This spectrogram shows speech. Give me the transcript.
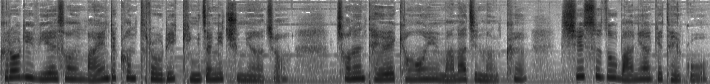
그러기 위해선 mind control이 굉장히 중요하죠. 저는 대회 경험이 많아진 만큼 실수도 많이 하게 되고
